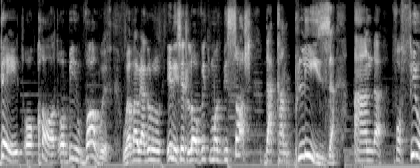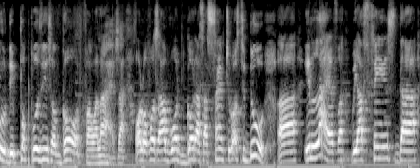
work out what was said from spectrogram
date or court or be involved with, whoever we are going to initiate love with must be such that can please and uh, fulfill the purposes of God for our lives. Uh, all of us have what God has assigned to us to do. Uh, in life, uh, we have things that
